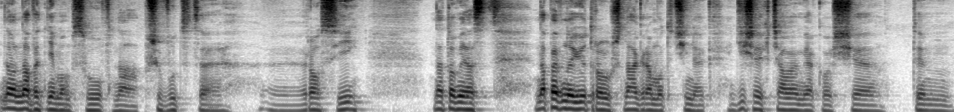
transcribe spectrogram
no, nawet nie mam słów na przywódcę y, Rosji. Natomiast na pewno jutro już nagram odcinek. Dzisiaj chciałem jakoś się tym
